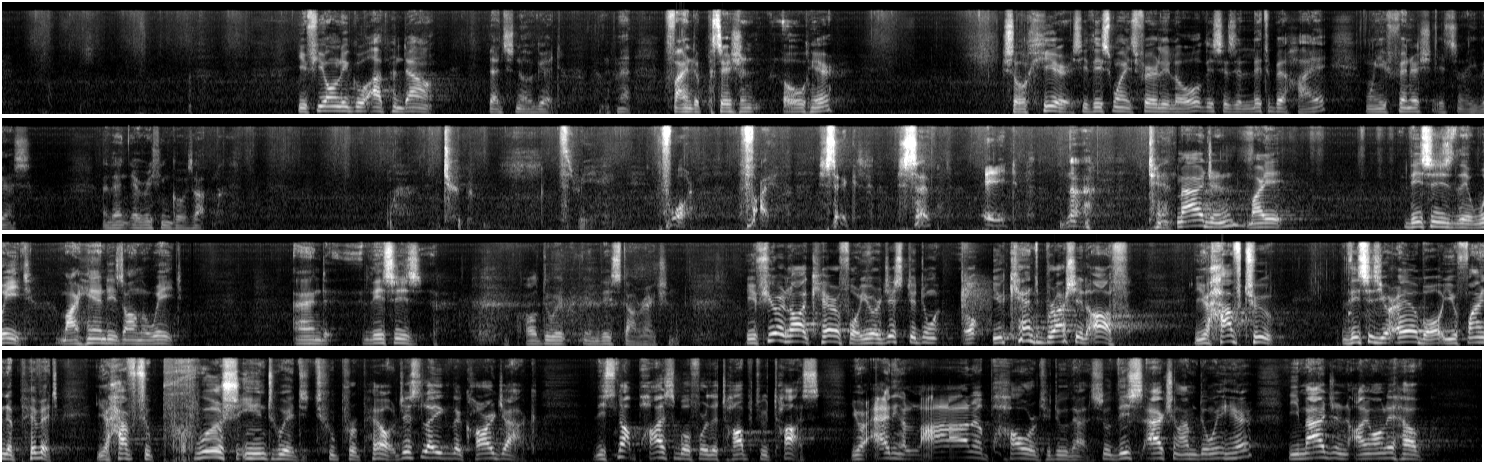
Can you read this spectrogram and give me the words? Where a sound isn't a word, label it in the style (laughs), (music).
If you only go up and down, that's no good. (laughs) Find a position low here. So here, see this one is fairly low, this is a little bit high. When you finish, it's like this. And then everything goes up. One, two, three, four, five, six, seven, eight, nine, ten. Imagine my, this is the weight. My hand is on the weight. And this is, I'll do it in this direction. If you're not careful, you're just doing, oh, you can't brush it off. You have to, this is your elbow, you find a pivot. You have to push into it to propel, just like the car jack. It's not possible for the top to toss. You're adding a lot of power to do that. So this action I'm doing here, imagine I only have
